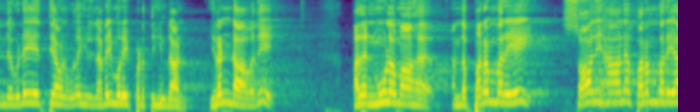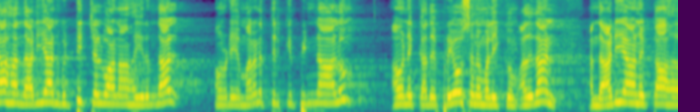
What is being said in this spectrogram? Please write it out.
இந்த விடயத்தை அவன் உலகில் நடைமுறைப்படுத்துகின்றான். இரண்டாவது அதன் மூலமாக அந்த பரம்பரையை சாலிகான பரம்பரையாக அந்த அடியான் விட்டுச் செல்வானாக இருந்தால் அவனுடைய மரணத்திற்கு பின்னாலும் அவனுக்கு அது பிரயோசனம் அளிக்கும். அதுதான் அந்த அடியானுக்காக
